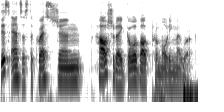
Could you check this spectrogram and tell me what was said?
This answers the question how should I go about promoting my work?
